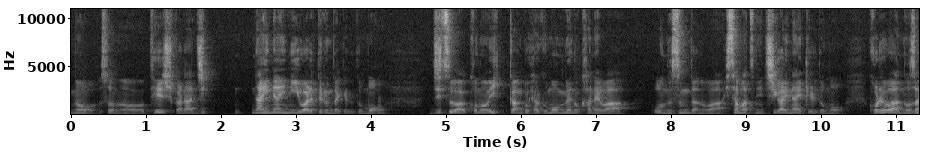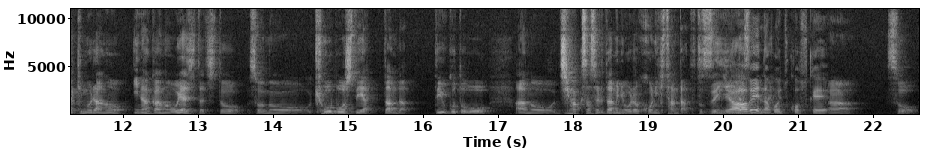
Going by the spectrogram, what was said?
のその亭主からじ内々に言われてるんだけれども、うん。実はこの一貫500問目の金はを盗んだのは久松に違いないけれどもこれは野崎村の田舎の親父たちとその共謀してやったんだっていうことをあの自白させるために俺はここに来たんだって突然言い出すね。やべえなこいつコスケ。ああそ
